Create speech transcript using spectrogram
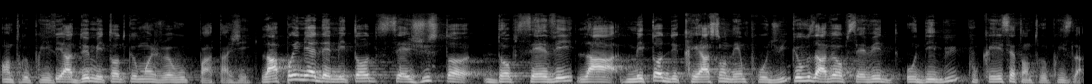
entreprise? Il y a deux méthodes que moi je vais vous partager. La première des méthodes, c'est juste euh, d'observer la méthode de création d'un produit que vous avez observé au début pour créer cette entreprise-là.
